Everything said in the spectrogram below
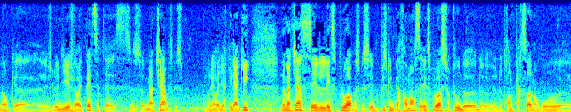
Donc, euh, je le dis et je le répète, ce, ce maintien, parce que aujourd'hui on va dire qu'il est acquis. Le maintien, c'est l'exploit, parce que c'est plus qu'une performance, c'est l'exploit surtout de, de- de 30 personnes. En gros, euh,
